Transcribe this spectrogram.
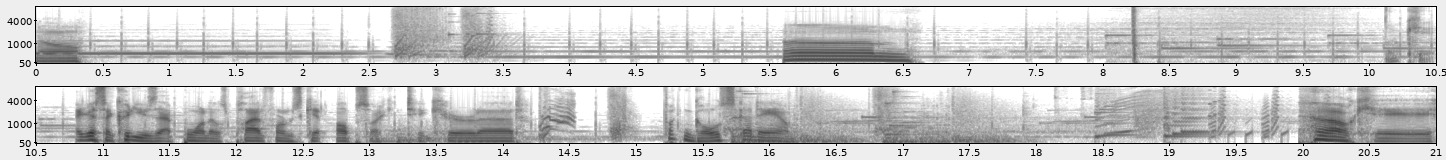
No. Um. Okay. I guess I could use that one of those platforms get up so I can take care of that. Fucking ghosts, goddamn. Okay.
